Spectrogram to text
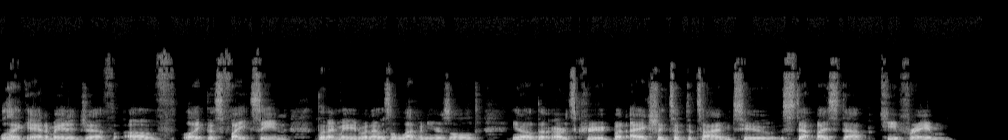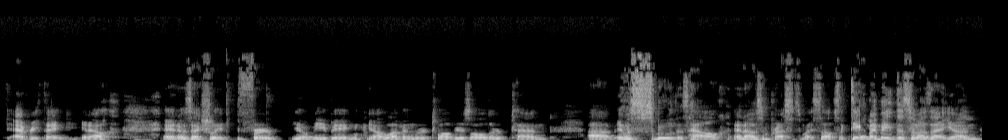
like animated gif of like this fight scene that I made when I was 11 years old. You know, the art's crude, but I actually took the time to step by step keyframe everything, you know. And it was actually for, you know, me being, you know, 11 or 12 years old or 10. Um, it was smooth as hell, and I was impressed with myself. Like, damn, I made this when I was that young,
